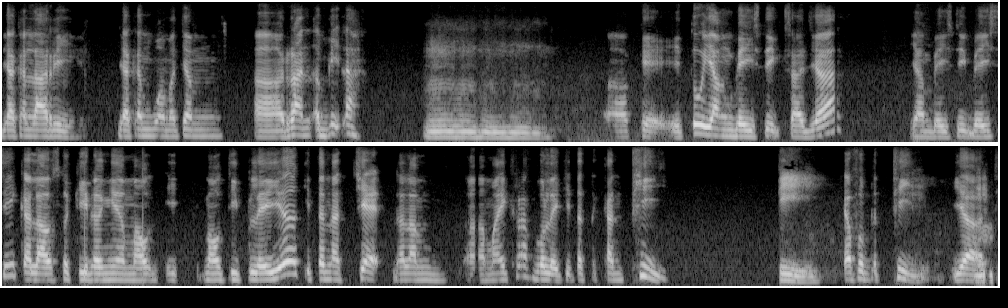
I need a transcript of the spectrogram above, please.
Dia akan lari. Dia akan buat macam uh, run a bit lah. Mm-hmm. Okay, itu yang basic saja. Yang basic-basic. Kalau sekiranya multi, multiplayer, kita nak chat dalam uh, Minecraft, boleh kita tekan T. T. Alphabet T. Ya, hmm. T.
